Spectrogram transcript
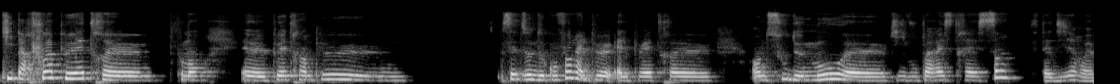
qui parfois peut être comment euh, peut être un peu cette zone de confort, elle peut, être en dessous de mots euh, qui vous paraissent très sains, c'est-à-dire euh,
